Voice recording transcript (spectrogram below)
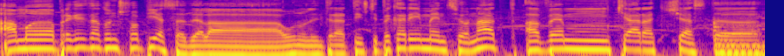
Am uh, pregătit atunci o piesă de la unul dintre artiștii pe care i-ai menționat. Avem chiar această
